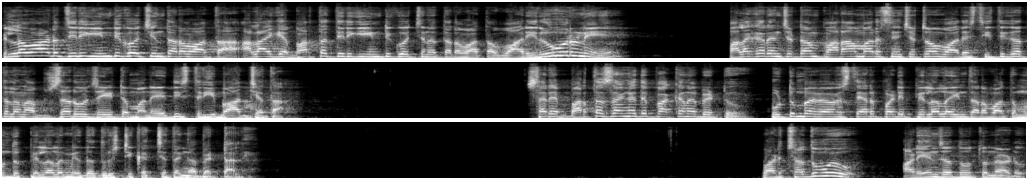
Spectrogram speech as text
పిల్లవాడు తిరిగి ఇంటికి వచ్చిన తర్వాత అలాగే భర్త తిరిగి ఇంటికి వచ్చిన తర్వాత వారిరువురిని పలకరించటం పరామర్శించటం వారి స్థితిగతులను అబ్జర్వ్ చేయటం అనేది స్త్రీ బాధ్యత. సరే భర్త సంగతి పక్కన పెట్టు. కుటుంబ వ్యవస్థ ఏర్పడి పిల్లలు అయిన తర్వాత ముందు పిల్లల మీద దృష్టి ఖచ్చితంగా పెట్టాలి. వాడు చదువు వాడు ఏం చదువుతున్నాడు?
